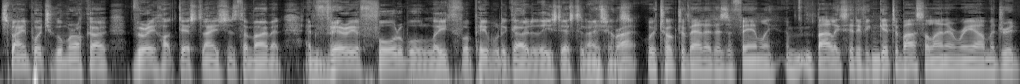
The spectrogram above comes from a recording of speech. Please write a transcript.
Spain, Portugal, Morocco, very hot destinations at the moment, and very affordable, Leith, for people to go to these destinations. Right, we've talked about it as a family. And Bailey said if you can get to Barcelona and Real Madrid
